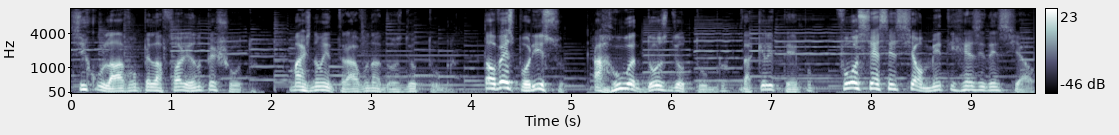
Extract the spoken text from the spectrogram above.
circulavam pela Floriano Peixoto, mas não entravam na 12 de outubro. Talvez por isso, a rua 12 de outubro, daquele tempo, fosse essencialmente residencial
